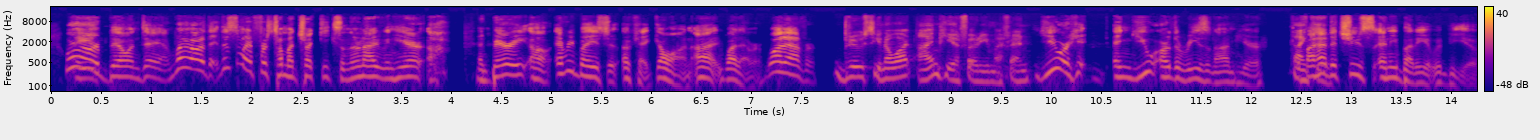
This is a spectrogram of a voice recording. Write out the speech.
Where are Bill and Dan? Where are they? This is my first time on Trek Geeks, and they're not even here. Ugh. And Barry, oh, everybody's just okay. Go on, uh, whatever, whatever. Bruce, you know what? I'm here for you, my friend. You are here, and you are the reason I'm here. Thank if you. I had to choose anybody, it would be you.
